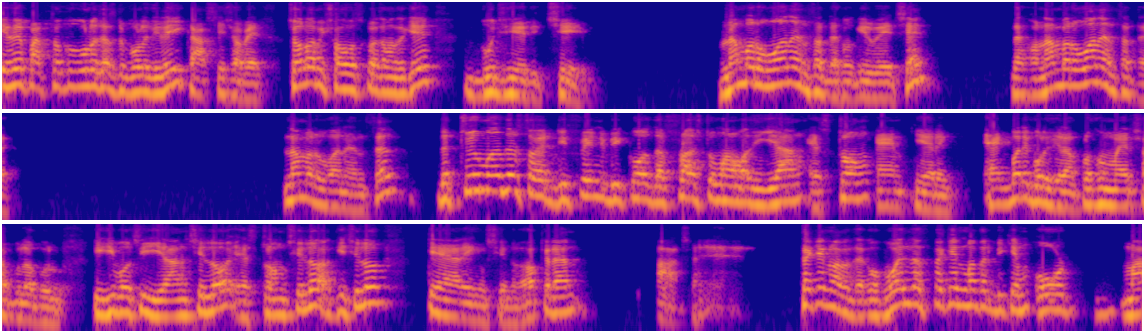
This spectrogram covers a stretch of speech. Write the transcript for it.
এভাবে পার্থক্যগুলো জাস্ট বলে দিলেই কাজ শেষ হবে। চলো আমি সহজ করে তোমাদেরকে বুঝিয়ে দিচ্ছি। নাম্বার ওয়ান অ্যান্সার দেখো কি রয়েছে। দেখো নাম্বার ওয়ান অ্যান্সার দেখো। Number one answer the two mothers were different because the first one was young strong and caring একবারে বলে দিলাম, প্রথম মায়ের সবগুলো ভুল। কি কি বলছি? ইয়াং ছিল স্ট্রং ছিল, আর কি ছিল? কেয়ারিং ছিল ওকে ডান আচ্ছা। সেকেন্ড মাদার দেখো while the second mother became old মা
